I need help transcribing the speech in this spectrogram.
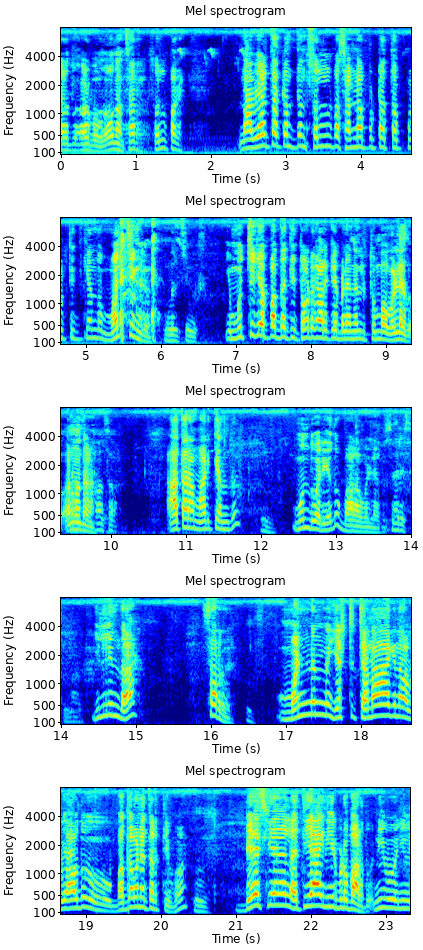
ಹೇಳ್ಬೋದು ಹೇಳ್ಬೋದು. ಹೌದಾ ಸರ್? ಸ್ವಲ್ಪ ನಾವು ಹೇಳ್ತಕ್ಕಂಥ ಸ್ವಲ್ಪ ಸಣ್ಣ ಪುಟ್ಟ ತಪ್ಪು ತಿದ್ಕೊಂಡು ಮಲ್ಚಿಂಗ್ ಮಲ್ಚಿಂಗ್ ಈ ಮುಚ್ಚಿಗೆ ಪದ್ಧತಿ ತೋಟಗಾರಿಕೆ ಬೆಳೆನಲ್ಲಿ ತುಂಬಾ ಒಳ್ಳೆಯದು. ಹನುಮಂತಣ್ಣ. ಹೌದು ಸರ್. ಆ ಥರ ಮಾಡ್ಕೊಂಡು ಮುಂದುವರಿಯೋದು ಬಹಳ ಒಳ್ಳೇದು ಸರಿ ಸರ್ ಮಾಡಿ ಇಲ್ಲಿಂದ ಸರ್, ಮಣ್ಣನ್ನು ಎಷ್ಟು ಚೆನ್ನಾಗಿ ನಾವು ಯಾವುದು ಬದಲಾವಣೆ ತರ್ತೀವೋ ಬೇಸಿಗೆನಲ್ಲಿ ಅತಿಯಾಗಿ ನೀರು ಬಿಡಬಾರ್ದು. ನೀವು ನೀವು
